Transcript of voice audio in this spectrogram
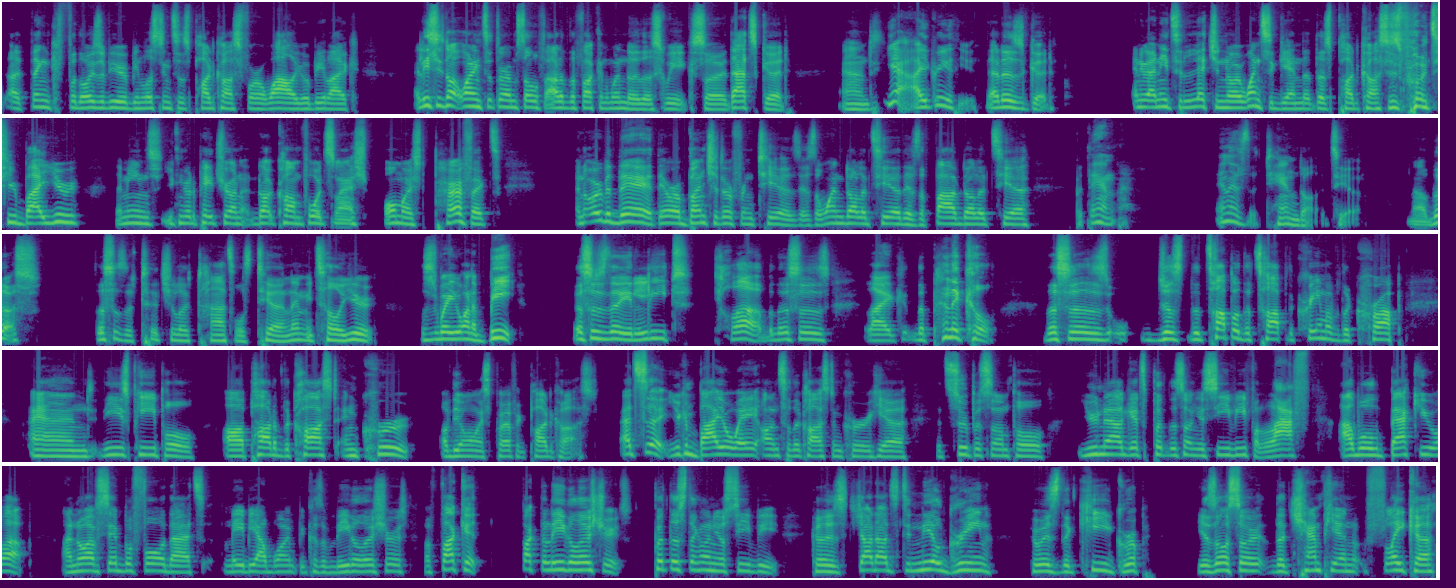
I think for those of you who've been listening to this podcast for a while, you'll be like, at least he's not wanting to throw himself out of the fucking window this week. So that's good. And yeah, I agree with you. That is good. Anyway, I need to let you know once again that this podcast is brought to you by you. That means you can go to patreon.com forward slash almost perfect. And over there, there are a bunch of different tiers. There's the $1 tier, there's the $5 tier. But then and there's the $10 tier. Now, this, this is the titular titles tier. And let me tell you, this is where you want to be. This is the elite club. This is like the pinnacle. This is just the top of the top, the cream of the crop. And these people are part of the cast and crew of the Almost Perfect podcast. That's it. You can buy your way onto the cast and crew here. It's super simple. You now get to put this on your CV for life. I will back you up. I know I've said before that maybe I won't because of legal issues, but fuck it. Fuck the legal issues. Put this thing on your CV. Because shout outs to Neil Green, who is the key grip. He is also the champion flaker.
